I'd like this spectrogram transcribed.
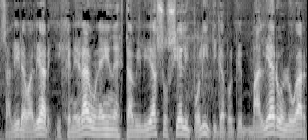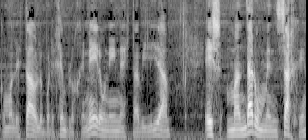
salir a balear y generar una inestabilidad social y política, porque balear un lugar como el establo, por ejemplo, genera una inestabilidad, es mandar un mensaje,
